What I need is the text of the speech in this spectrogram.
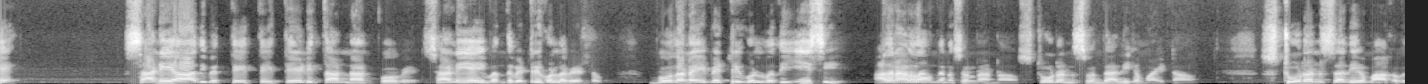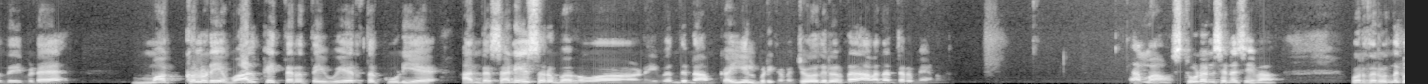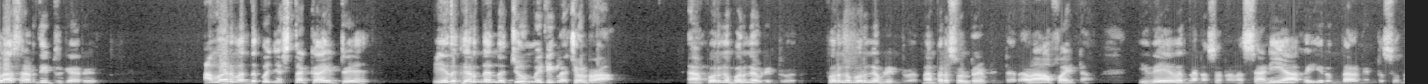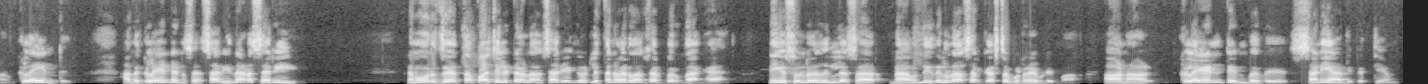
சனி ஆதிபத்தியத்தை தேடித்தான் நான் போவேன். சனியை வந்து வெற்றி கொள்ள வேண்டும். புதனை வெற்றி கொள்வது ஈஸி அதனாலதான் வந்து என்ன சொல்றான்னா ஸ்டூடெண்ட்ஸ் வந்து அதிகமாயிட்டான். ஸ்டூடெண்ட்ஸ் அதிகமாகுவதை விட மக்களுடைய வாழ்க்கை தரத்தை உயர்த்தக்கூடிய அந்த சனீஸ்வர பகவானை வந்து நாம் கையில் பிடிக்கணும். ஜோதிடர்னா அவன் தான் திறமையானவன். ஆமா ஸ்டூடெண்ட்ஸ் என்ன செய்வான்? ஒருத்தர் வந்து கிளாஸ் நடத்திட்டு இருக்காரு அவர் வந்து கொஞ்சம் ஸ்டக் ஆயிட்டு எதுக்கு இருந்து இந்த ஜூம் மீட்டிங்ல சொல்றான்? ஆ பொறுங்க பொறுங்க அப்படின்றவர். பொறுங்க பொறுங்க அப்படின்றவர். நான் பிற சொல்றேன் அப்படின்ட்டார். அவன் ஆஃப் ஆயிட்டான். இதே வந்து என்ன சொன்னான்னா சனியாக இருந்தான் என்று சொன்னான். கிளையண்ட் அந்த கிளையண்ட் என்ன சார் சார் இதானே சரி? நம்ம ஒரு ச- தப்பா சொல்லிட்டாலும் சார் எங்க வீட்டில் இத்தனை பேர் தான் சார் பிறந்தாங்க. நீங்க சொல்றது இல்லை சார். நான் வந்து இதுல தான் சார் கஷ்டப்படுறேன் அப்படிமா. ஆனால் கிளையண்ட் என்பது சனி ஆதிபத்தியம்.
